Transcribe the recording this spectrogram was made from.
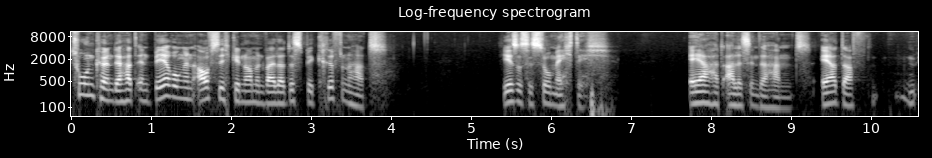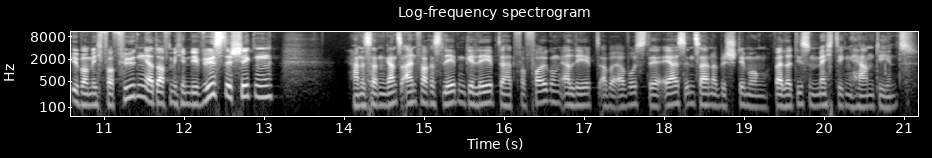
tun können, der hat Entbehrungen auf sich genommen, weil er das begriffen hat Jesus ist so mächtig. Er hat alles in der Hand. Er darf über mich verfügen, er darf mich in die Wüste schicken. Johannes hat ein ganz einfaches Leben gelebt, er hat Verfolgung erlebt, aber er wusste, er ist in seiner Bestimmung, weil er diesem mächtigen Herrn dient.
